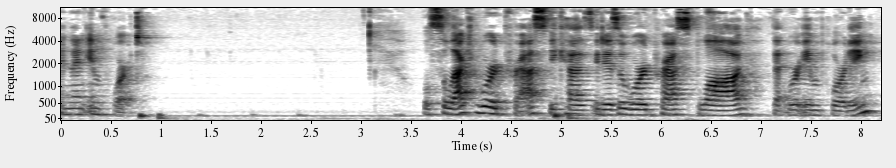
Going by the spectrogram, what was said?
and then Import. We'll select WordPress because it is a WordPress blog that we're importing.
